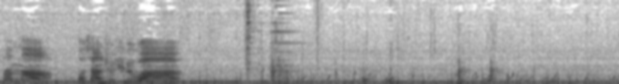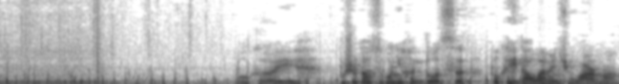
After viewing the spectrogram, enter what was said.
妈妈，我想出去玩。不可以，不是告诉过你很多次，不可以到外面去玩吗？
